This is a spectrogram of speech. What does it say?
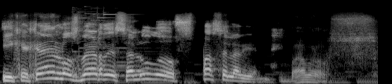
y que queden los verdes. Saludos. Pásela bien. Vámonos.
